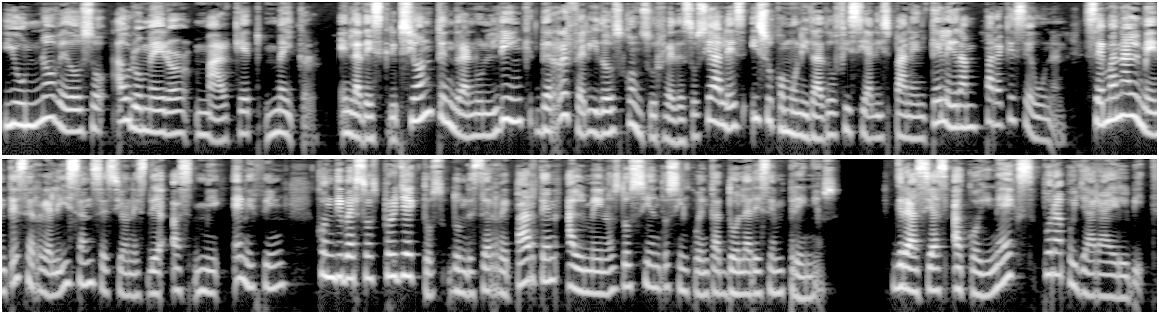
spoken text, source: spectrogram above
y un novedoso Automator Market Maker. En la descripción tendrán un link de referidos con sus redes sociales y su comunidad oficial hispana en Telegram para que se unan. Semanalmente se realizan sesiones de Ask Me Anything con diversos proyectos donde se reparten al menos 250 dólares en premios. Gracias a Coinex por apoyar a Elbit.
